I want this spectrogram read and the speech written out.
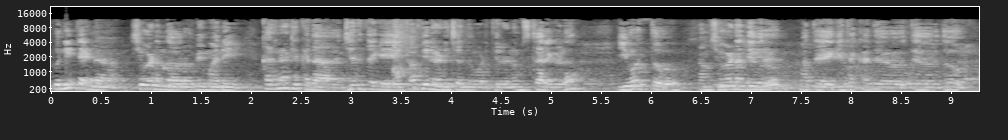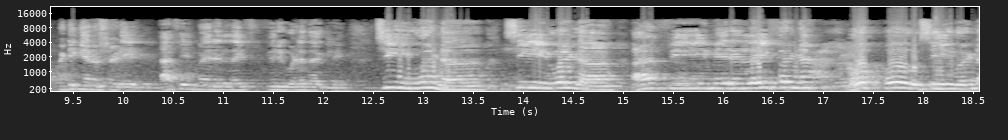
ಪುನೀತ್ ಅಣ್ಣ ಶಿವಣ್ಣನವರ ಅಭಿಮಾನಿ ಕರ್ನಾಟಕದ ಜನತೆಗೆ ಕಾಫಿ ನಾಡು ಚಂದ ಮಾಡ್ತಿರೋ ನಮಸ್ಕಾರಗಳು. ಇವತ್ತು ನಮ್ಮ ಶಿವಣ್ಣ ದೇವರು ಮತ್ತೆ ಗೀತಕ್ಕ ದೇವ್- ದೇವರದು wedding anniversary happy marriage life ಇವ್ರಿಗೆ ಒಳ್ಳೇದಾಗ್ಲಿ. Shivanna Shivanna happy marriage life ಅಣ್ಣ. ಓಹೋ, ಶಿವಣ್ಣ,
